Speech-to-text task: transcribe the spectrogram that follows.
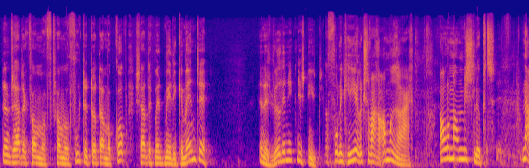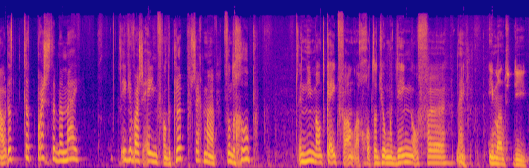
dan zat ik van mijn, van mijn voeten tot aan mijn kop zat ik met medicamenten. En dat wilde ik dus niet. Dat vond ik heerlijk. Ze waren allemaal raar. Allemaal mislukt. Nou, dat, dat paste bij mij. Ik was één van de club, zeg maar, van de groep. En niemand keek van, oh god, dat jonge ding, of... eh, nee. Iemand die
